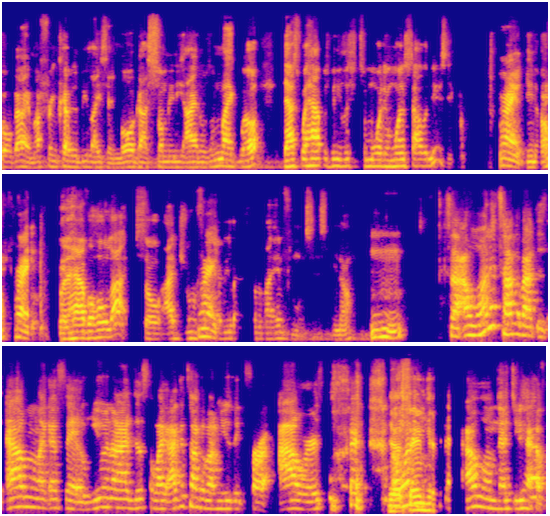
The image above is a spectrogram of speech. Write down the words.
so varied. My friend Kevin would be like saying, Lord got so many idols. I'm like, well, that's what happens when you listen to more than one style of music. right, You know, right. but I have a whole lot. So I drew from Right. every last one of my influences, you know? hmm So I want to talk about this album. Like I said, you and I just like I could talk about music for hours. yeah, same here. The album that you have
